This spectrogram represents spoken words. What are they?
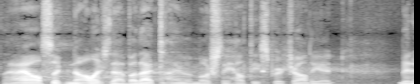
So I also acknowledge that by that time, emotionally healthy spirituality had been,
